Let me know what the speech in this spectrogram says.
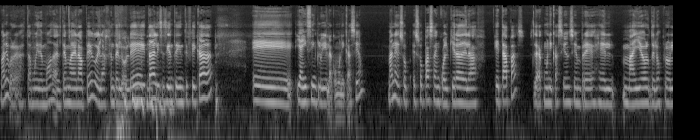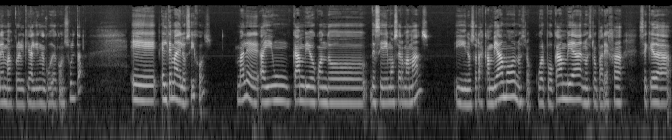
¿vale? Porque está muy de moda el tema del apego y la gente lo lee y tal y se siente identificada. Eh, y ahí se incluye la comunicación, ¿vale? Eso, eso pasa en cualquiera de las etapas. La comunicación siempre es el mayor de los problemas por el que alguien acude a consulta. Eh, el tema de los hijos, ¿vale? Hay un cambio cuando decidimos ser mamás y nosotras cambiamos, nuestro cuerpo cambia, nuestra pareja se queda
